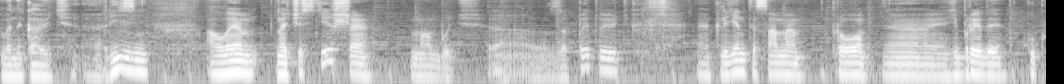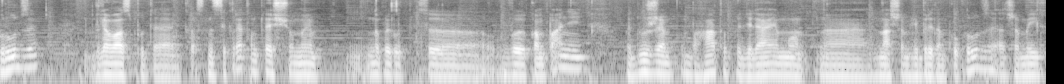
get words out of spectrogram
виникають е, різні, але найчастіше, мабуть, е, запитують е, клієнти саме про гібриди кукурудзи. Для вас буде якраз не секретом те, що ми, наприклад, в компанії ми дуже багато приділяємо нашим гібридам кукурудзи, адже ми їх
